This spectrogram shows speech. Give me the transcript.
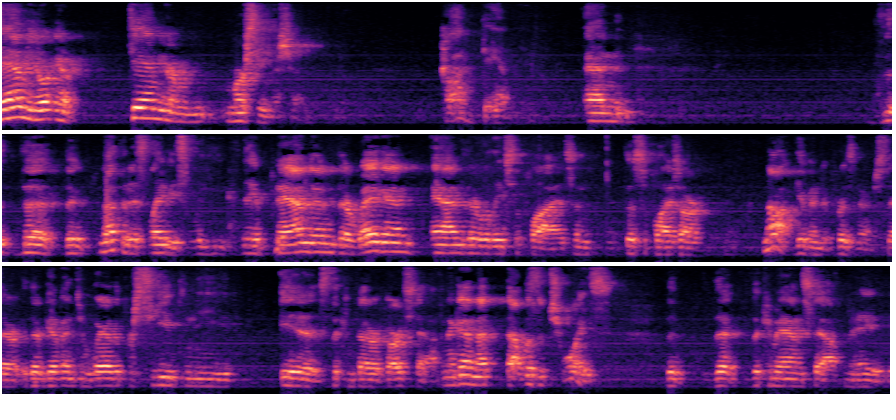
damn your, you know, damn your mercy mission. God damn you. And the, the, the Methodist ladies leave. They abandon their wagon and their relief supplies, and the supplies are not given to prisoners. They're, they're given to where the perceived need is, the Confederate Guard staff. And again, that, that was a choice that, that the command staff made.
